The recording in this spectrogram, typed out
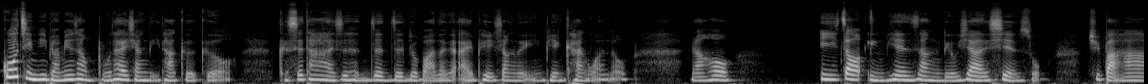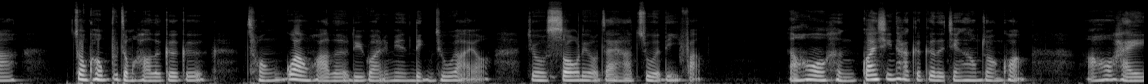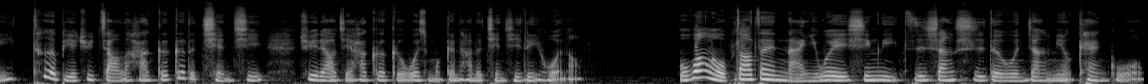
郭晴婷表面上不太想理他哥哥哦，可是他还是很认真，就把那个 iPad 上的影片看完了，然后依照影片上留下的线索，去把他状况不怎么好的哥哥。从万华的旅馆里面领出来哦，就收留在他住的地方，然后很关心他哥哥的健康状况，然后还特别去找了他哥哥的前妻，去了解他哥哥为什么跟他的前妻离婚哦。我忘了，我不知道在哪一位心理咨商师的文章里面有看过，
